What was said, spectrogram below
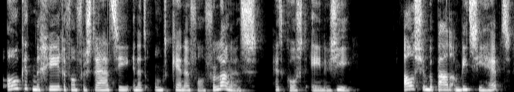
Ook het negeren van frustratie en het ontkennen van verlangens. Het kost energie. Als je een bepaalde ambitie hebt,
